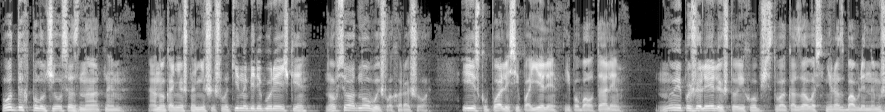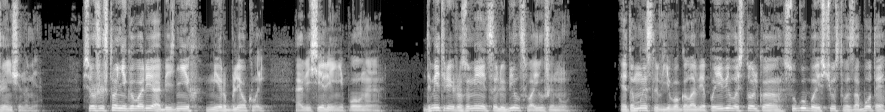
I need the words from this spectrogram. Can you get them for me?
Отдых получился знатным. Оно, конечно, не шашлыки на берегу речки, но все одно вышло хорошо. И искупались, и поели, и поболтали. Ну и пожалели, что их общество оказалось неразбавленным женщинами. Все же, что ни говори, а без них мир блеклый, а веселье неполное. Дмитрий, разумеется, любил свою жену. Эта мысль в его голове появилась только сугубо из чувства заботы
